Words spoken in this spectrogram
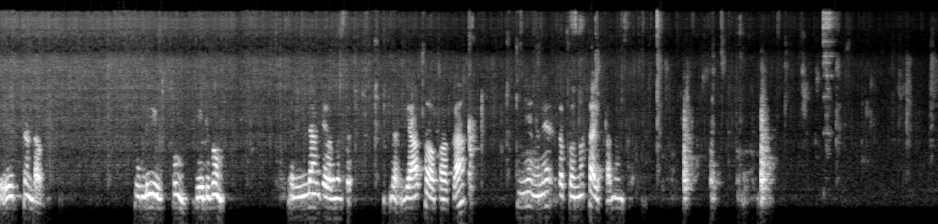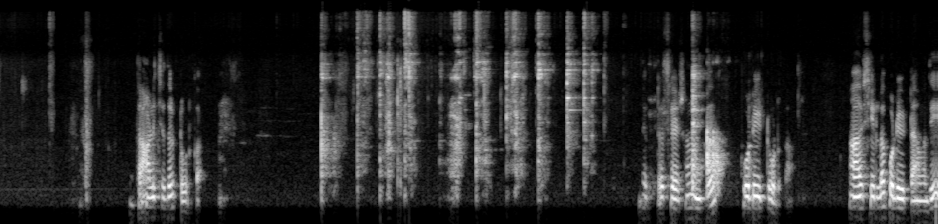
ടേസ്റ്റ് ഉണ്ടാവും. പുളി ഉപ്പും എരിവും എല്ലാം ചേർന്നിട്ട് ഗ്യാസ് ഓഫാക്കാം. ഇനി അങ്ങനെ ഇതൊക്കെ ഒന്ന് കലക്കാം നമുക്ക്. താളിച്ചത് ഇട്ട് കൊടുക്കുക ഇട്ട ശേഷം നമുക്ക് പൊടി ഇട്ട് കൊടുക്കാം. ആവശ്യമുള്ള പൊടി ഇട്ടാൽ മതി.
